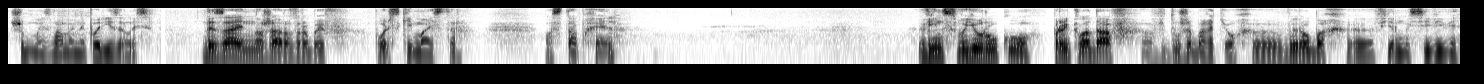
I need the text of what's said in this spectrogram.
Щоб ми з вами не порізались. Дизайн ножа розробив польський майстер Остап Хель. Він свою руку прикладав в дуже багатьох е, виробах е, фірми Сівіві.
